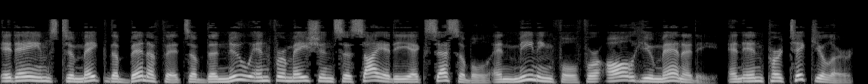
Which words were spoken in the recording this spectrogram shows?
It aims to make the benefits of the new information society accessible and meaningful for all humanity, and in particular,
